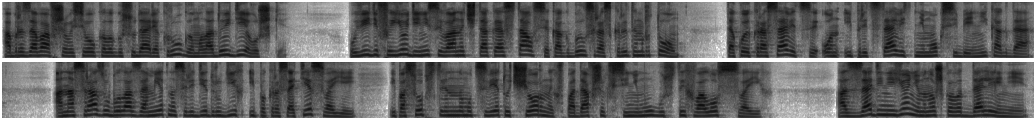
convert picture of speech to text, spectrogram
образовавшегося около государя круга молодой девушке. Увидев ее, Денис Иванович так и остался, как был с раскрытым ртом. Такой красавицы он и представить не мог себе никогда. Она сразу была заметна среди других и по красоте своей, и по собственному цвету черных, впадавших в синему густых волос своих. А сзади нее, немножко в отдалении –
